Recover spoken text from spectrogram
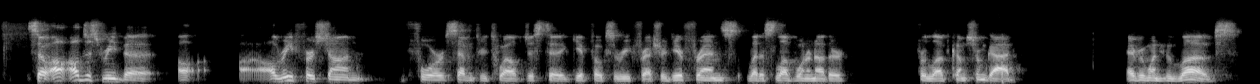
so I'll, I'll just read the I'll, I'll read First John 4 7 through 12, just to give folks a refresher. Dear friends, let us love one another, for love comes from God. Everyone who loves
